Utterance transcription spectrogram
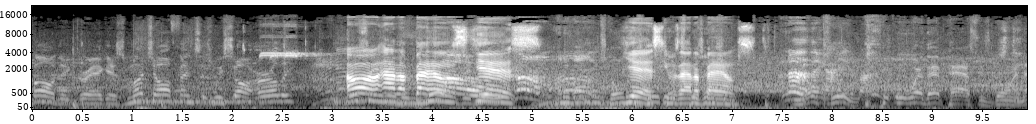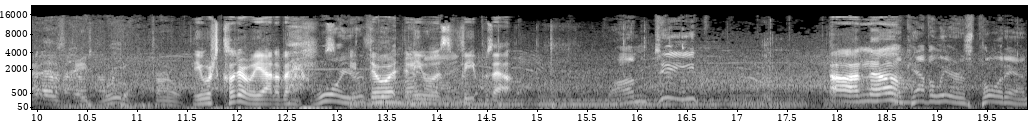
called it, Greg. As much offense as we saw early. Oh, out of bounds. Yes. Out of bounds. Golden Yes, he was out of bounds. Another No thing I clue hate about it. where that pass was going. That is a brutal turnover. He was clearly out of bounds. He Warriors threw it and he was feet was out. From deep. Oh The no. Cavaliers pull it in.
